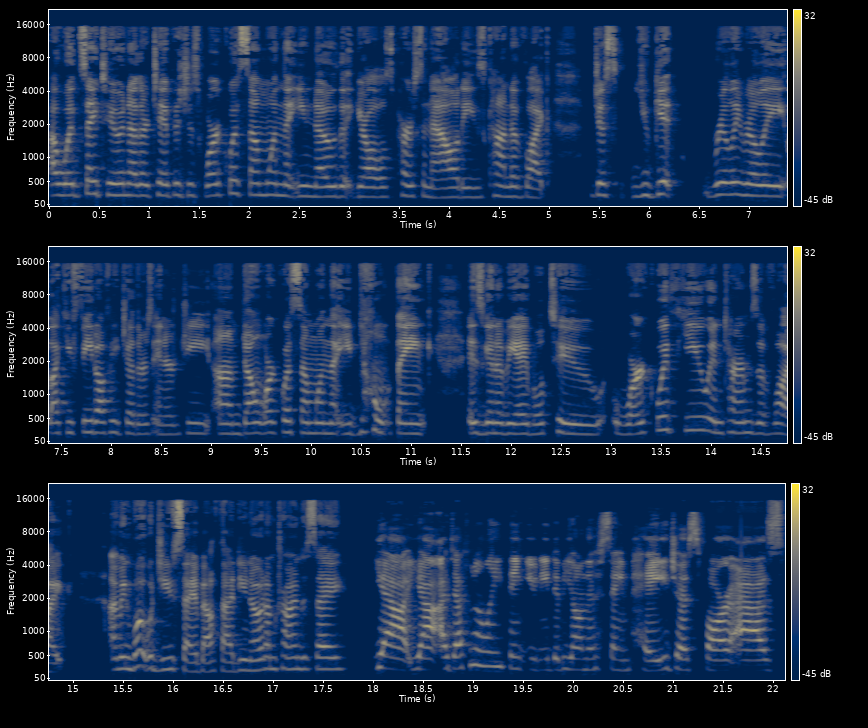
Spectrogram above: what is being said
I would say too, another tip is just work with someone that you know that y'all's personalities kind of like just you get really, really like you feed off each other's energy. Um, don't work with someone that you don't think is going to be able to work with you in terms of like, I mean, what would you say about that? Do you know what I'm trying to say? Yeah, yeah, I definitely think you need to be on the same page as far as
